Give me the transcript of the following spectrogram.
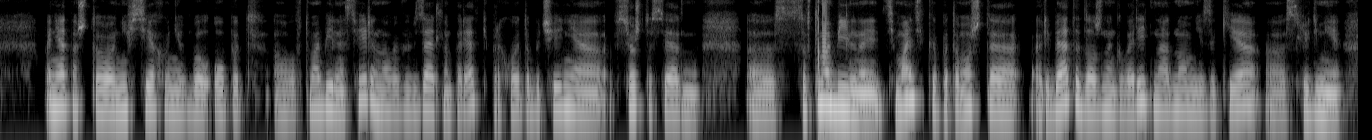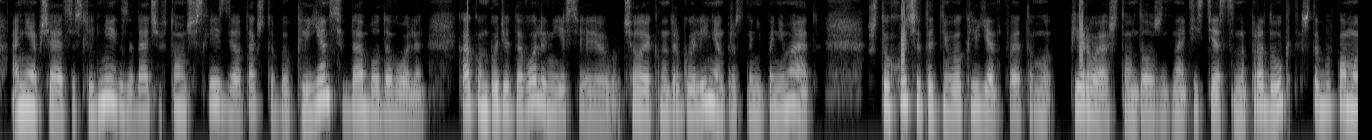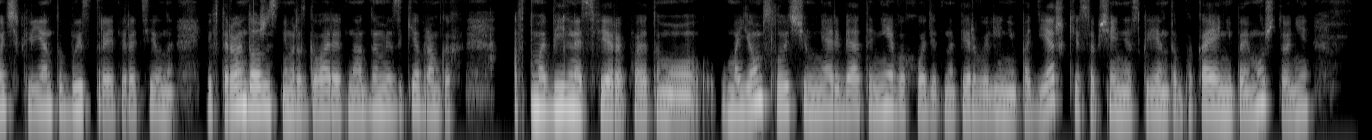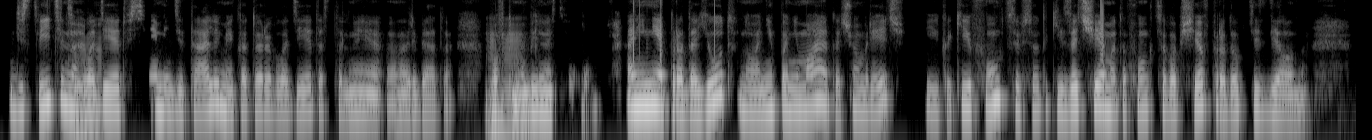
Понятно, что не всех у них был опыт а, в автомобильной сфере, но в обязательном порядке проходит обучение все, что связано э, с автомобильной тематикой, потому что ребята должны говорить на одном языке э, с людьми. Они общаются с людьми, их задача в том числе сделать так, чтобы клиент всегда был доволен. Как он будет доволен, если человек на другой линии, он просто не понимает, что хочет от него клиент. Поэтому первое, что он должен знать, естественно, продукт, чтобы помочь клиенту быстро и оперативно. И второе, он должен с ним разговаривать разговаривать на одном языке в рамках автомобильной сферы. Поэтому в моем случае у меня ребята не выходят на первую линию поддержки, сообщения с клиентом, пока я не пойму, что они действительно Теме. владеют всеми деталями, которые владеют остальные э, ребята в угу. автомобильной сфере. Они не продают, но они понимают, о чем речь, и какие функции все-таки, зачем эта функция вообще в продукте сделана.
